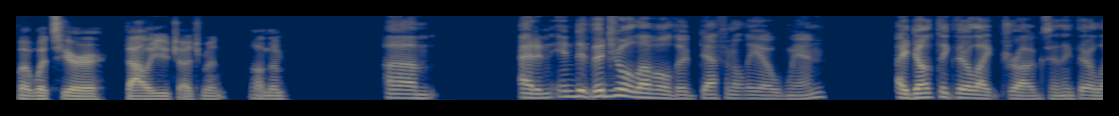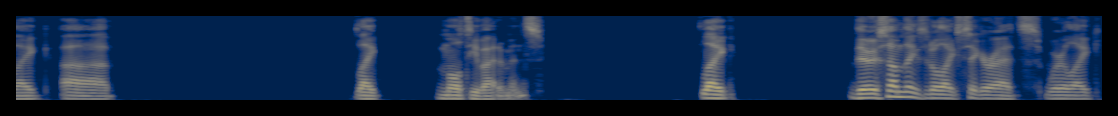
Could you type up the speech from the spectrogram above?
but what's your value judgment on them? Um, at an individual level, they're definitely a win. I don't think they're like drugs. I think they're like uh, like multivitamins. Like there are some things that are like cigarettes where like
